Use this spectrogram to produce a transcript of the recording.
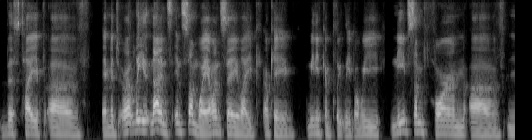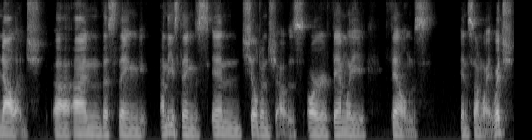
this type of image, or at least not in in some way? I wouldn't say like okay, we need completely, but we need some form of knowledge uh, on this thing on these things in children's shows or family films in some way which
